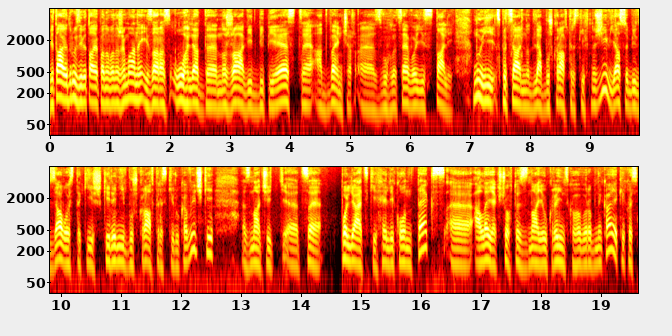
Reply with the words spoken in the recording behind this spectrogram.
Вітаю, друзі! Вітаю, панове нажимани. І зараз огляд е, ножа від BPS. Це Adventure е, з вуглецевої сталі. Ну і спеціально для бушкрафтерських ножів я собі взяв ось такі шкіряні бушкрафтерські рукавички. Значить, е, це поляцький Helicon Tex, але якщо хтось знає українського виробника якихось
